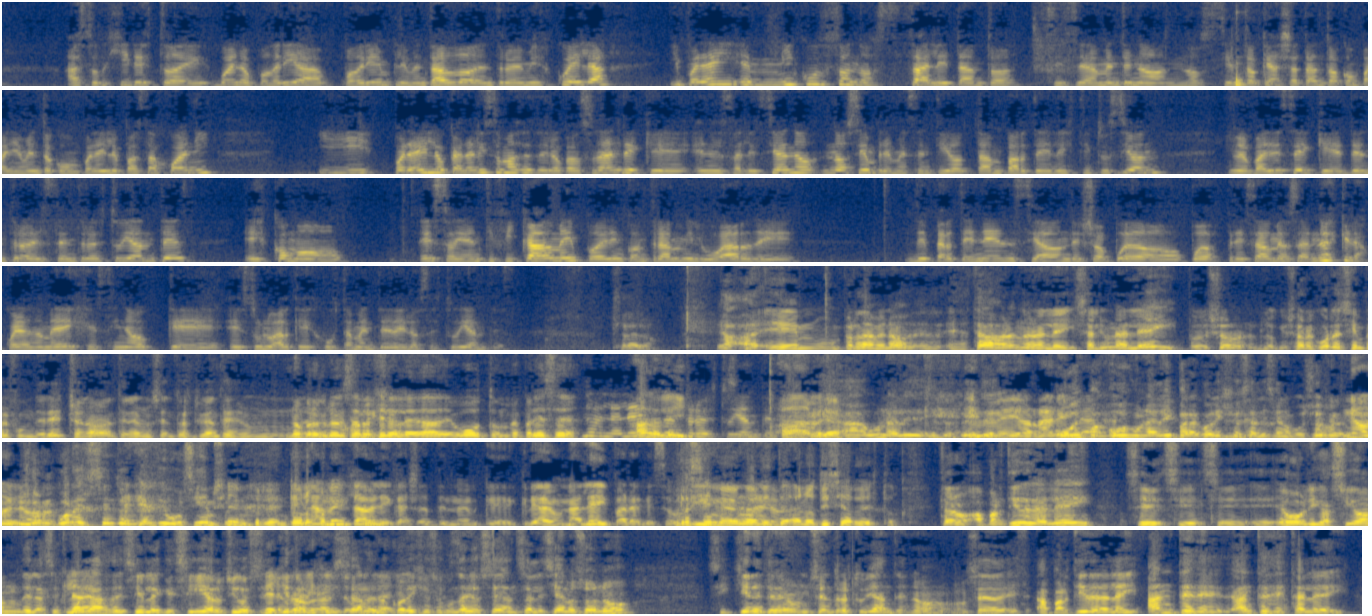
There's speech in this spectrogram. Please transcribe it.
a surgir esto de, bueno, podría, podría implementarlo dentro de mi escuela. Y por ahí en mi curso no sale tanto. Sinceramente no, no siento que haya tanto acompañamiento como por ahí le pasa a Juani y por ahí lo canalizo más desde lo personal de que en el Salesiano no siempre me he sentido tan parte de la institución y me parece que dentro del centro de estudiantes es como eso, identificarme y poder encontrar mi lugar de, de pertenencia donde yo puedo, puedo expresarme. O sea, no es que la escuela no me deje, sino que es un lugar que es justamente de los estudiantes. Claro. Ah, eh, perdóname, ¿no? Estabas hablando de una ley. Salió una ley, porque yo lo que yo recuerdo siempre fue un derecho, ¿no? El tener un centro de estudiantes en un. No, pero creo que se refiere a la edad de voto, me parece. No, la ley ah, del centro de estudiantes. Ah, ah, una ley de centro de estudiantes. Es medio raro. O es, o es una ley para colegios salesianos. Porque yo, no, yo recuerdo el centro de estudiantes hubo siempre. Siempre, en todos es los lamentable que haya tener que crear una ley para que se obligue. Recién me vengo a noticiar de esto. Claro, a partir de la ley se, se, eh, es obligación de las escuelas decirle que sí a los chicos si se quieren organizar, de los colegios secundarios, sean salesianos o no si quieren tener un centro de estudiantes, ¿no? O sea, a partir de la ley, antes de, antes de esta ley,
